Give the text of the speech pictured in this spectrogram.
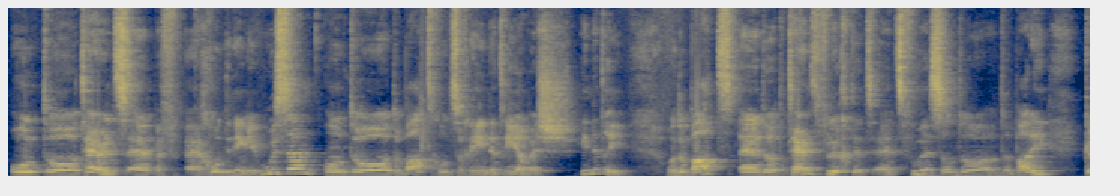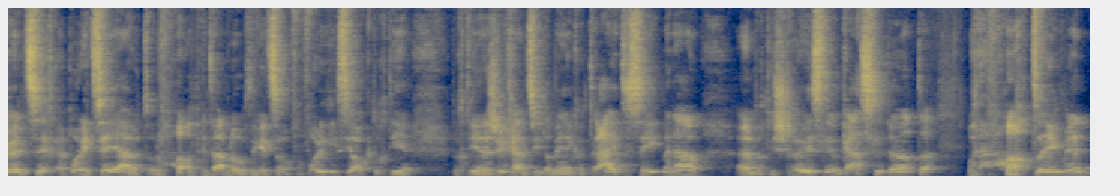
und der Terence äh, äh, kommt dann irgendwie raus und der, der Bart kommt so ein bisschen hinten drin, aber er ist hinten drin. Und der Bart, äh, der, der Terence flüchtet äh, zu Fuß und der, der Buddy gönnt sich ein Polizeiauto oder was mit dem los. Da gibt es so eine Verfolgungsjagd durch die, durch die, das ist wirklich auch in Südamerika gedreht, das sieht man auch, ähm, durch die Strössli und Gässel dort. Und dann fährt er irgendwann,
